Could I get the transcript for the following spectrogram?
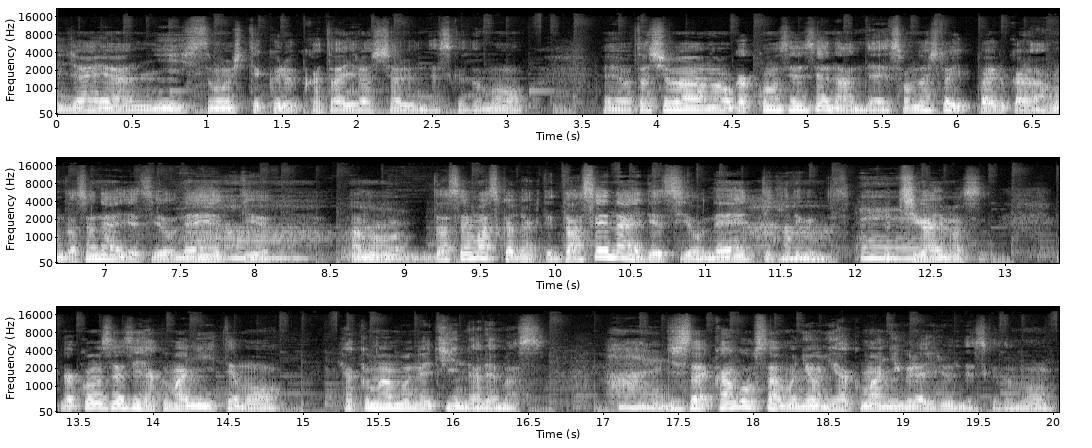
ー、ジャイアンに質問してくる方いらっしゃるんですけども、えー、私はあの学校の先生なんで、そんな人いっぱいいるから本出せないですよねっていう、あの、はい、出せますかじゃなくて出せないですよねって聞いてくるんです。えー、違います。学校の先生100万人いても100万分の1になれます。はい、実際、看護婦さんも日本に100万人ぐらいいるんですけども、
